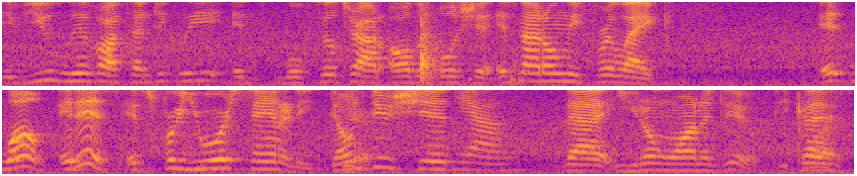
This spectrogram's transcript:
if you live authentically, it will filter out all the bullshit. It's not only for like. It well, it is. It's for your sanity. Don't Yeah. do shit Yeah. that you don't want to do because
